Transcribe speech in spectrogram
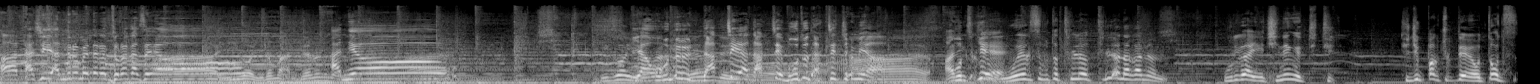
아, 다시 안드로메다로 돌아가세요. 아, 이거 이러면 안 되는데. 안녕. 이거 야, 오늘 낙제야. 낙제. 모두 낙제점이야. 아, 아니, 어떡해. 그 OX부터 틀려 틀려 나가면 우리가 이 진행에 뒤, 뒤, 뒤죽박죽 돼요. 또 스-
